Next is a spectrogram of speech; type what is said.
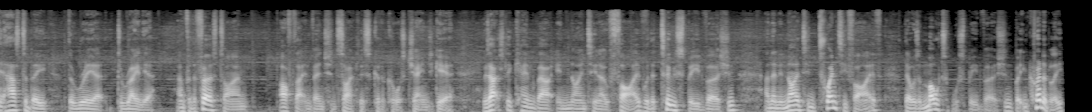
it has to be the rear derailleur. And for the first time, after that invention, cyclists could of course change gear. It was actually came about in 1905 with a two-speed version, and then in 1925 there was a multiple speed version, but incredibly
